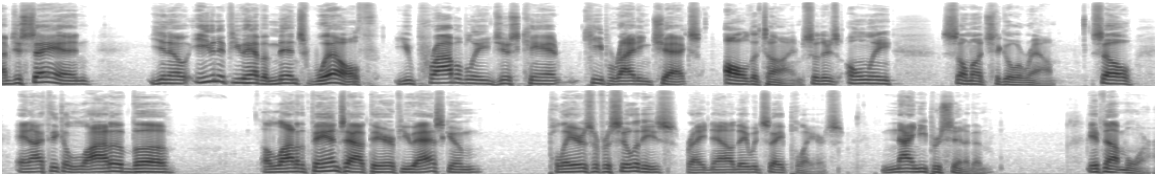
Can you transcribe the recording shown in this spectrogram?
I'm just saying, you know, even if you have immense wealth, you probably just can't keep writing checks all the time. So there's only so much to go around. So, and I think a lot of uh, a lot of the fans out there, if you ask them, players or facilities right now, they would say players. Ninety percent of them, if not more.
